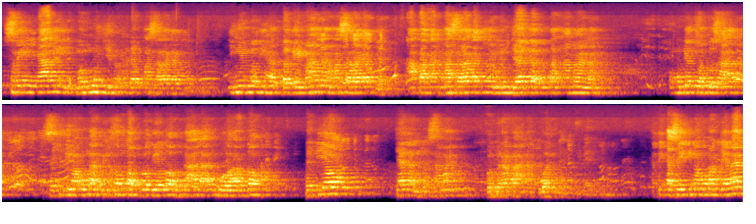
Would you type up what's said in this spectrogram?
sering kali memuji terhadap masyarakatnya ingin melihat bagaimana masyarakatnya apakah masyarakatnya menjaga tentang amanah. Kemudian suatu saat Sayyidina Umar bin Khattab radhiyallahu taala anhu beliau jalan bersama beberapa anak buahnya Ketika Sayyidina Umar jalan,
